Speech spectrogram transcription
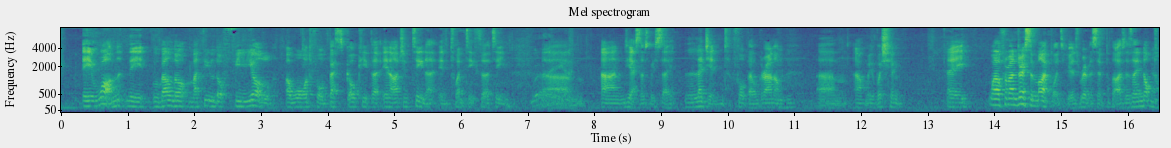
he won the Ubaldo Matildo Fillol Award for Best Goalkeeper in Argentina in 2013. Um, and yes, as we say, legend for Belgrano. Um, and we wish him a. Well, from Andres and my point of view as River sympathisers, they're not No.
